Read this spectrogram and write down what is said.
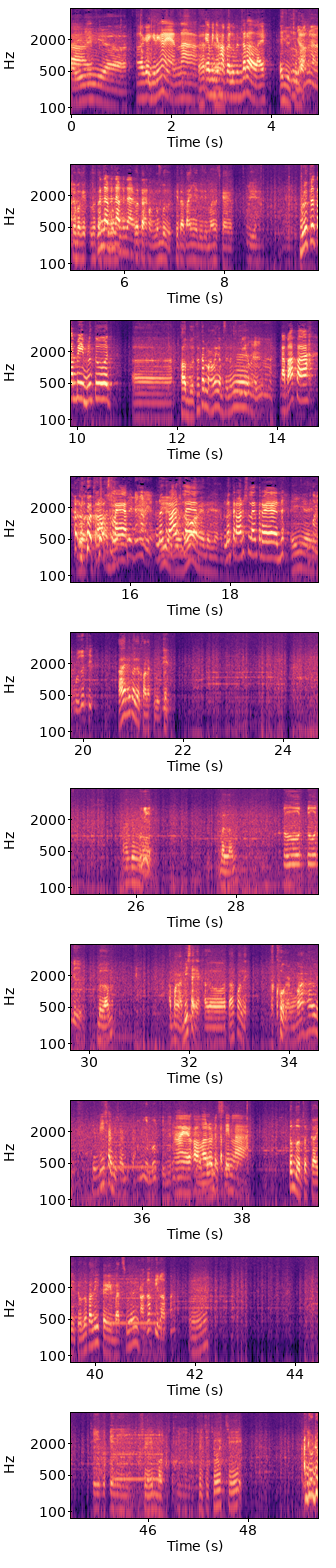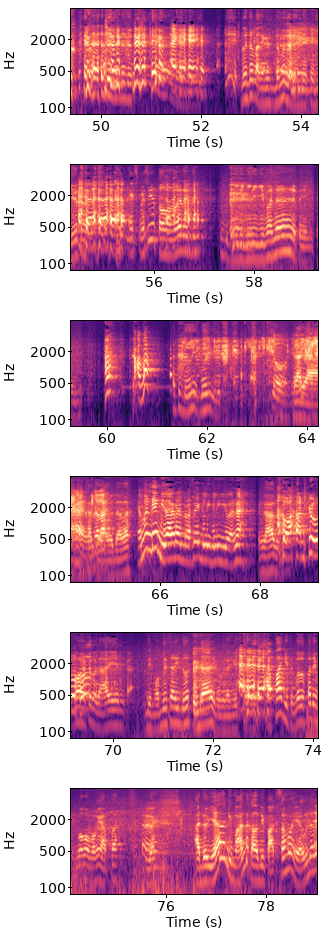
iya. Oke gini kan enak. Eh, Eh pinjam eh. HP lu bentar lah, Lai. Eh, yuk coba, Jangan. coba kita, lu Bentar, telepon bentar, Gembul. bentar, Lu bentar. telepon gembul, kita tanya dia di mana sekarang. Iya. Bluetooth tapi Bluetooth. Eh, kalau Bluetooth kan makanya nggak bisa Iya, denger. dengar. Nggak apa-apa. Lu translate. Denger ya? Lu Iya, translate. Lu translate, Red. Iya. Bukan iya. Bluetooth sih. Ah, ini udah connect Bluetooth. Aduh. Bunyi? Belum, Tut tut gitu. belum. Apa nggak bisa ya kalau telepon ya? Kurang mahal nih. Ini Bisa, bisa, bisa. Ini nyebut sih. Nah ya kalau nggak lu deketin sih. lah. Tuh Bluetooth kayak itu, lu kali ke earbuds lu. Kagak V8 Hmm, sibuk ini. sibuk. Hmm. Cuci-cuci. Aduh, duh. Aduh, aduh, aduh. Eh, gue tuh paling demen loh dia kayak gitu tuh ekspresinya tolol banget anjing geli-geli gimana katanya gitu Hah? Apa? Aduh geli geli gitu. Tuh, nggak jadi- ya kan udahlah. ya udahlah Emang dia bilang Ren rasanya geli-geli gimana? enggak gue Waduh. gue itu godain di mobil kali dud udah gue bilang gitu apa gitu gue lupa deh gue ngomongnya apa ya aduh ya gimana kalau dipaksa mah ya udah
